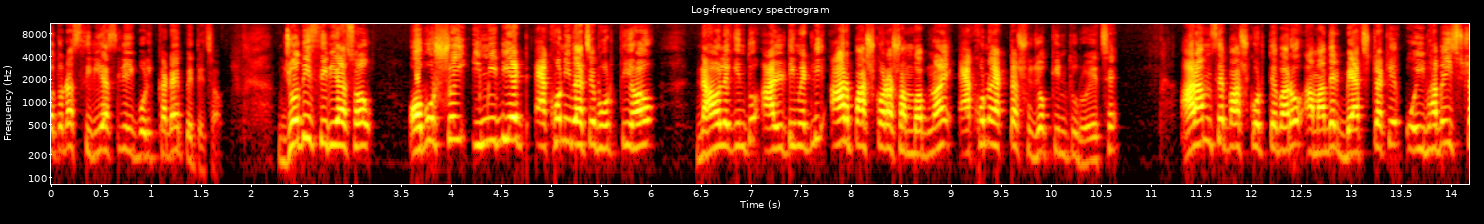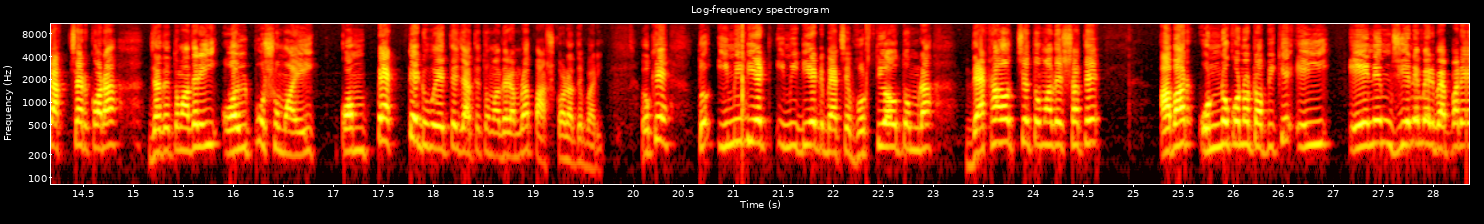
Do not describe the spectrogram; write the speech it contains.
কতটা সিরিয়াসলি এই পরীক্ষাটায় পেতে চাও। যদি সিরিয়াস হও, অবশ্যই ইমিডিয়েট এখনই ব্যাচে ভর্তি হও। না হলে কিন্তু আলটিমেটলি আর পাশ করা সম্ভব নয়। এখনও একটা সুযোগ কিন্তু রয়েছে। আরামসে পাশ করতে পারো। আমাদের ব্যাচটাকে ওইভাবেই স্ট্রাকচার করা যাতে তোমাদের এই অল্প সময়ে, এই কম্প্যাক্টেড ওয়েতে যাতে তোমাদের আমরা পাশ করাতে পারি। ওকে তো ইমিডিয়েট ইমিডিয়েট ব্যাচে ভর্তি হও তোমরা। দেখা হচ্ছে তোমাদের সাথে। আবার অন্য কোনো টপিকে এই এএনএম জিএনএম এর ব্যাপারে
